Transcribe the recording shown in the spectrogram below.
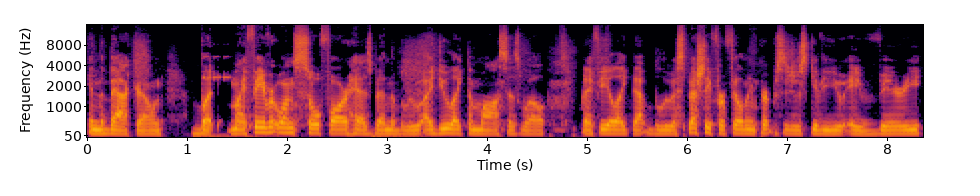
in the background. But my favorite one so far has been the blue. I do like the moss as well, but I feel like that blue, especially for filming purposes, just give you a very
